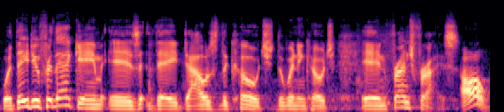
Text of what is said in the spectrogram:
What they do for that game is they douse the coach, the winning coach, in French fries. Oh.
